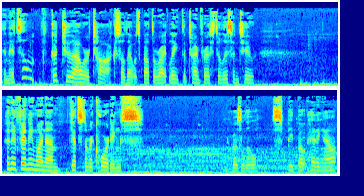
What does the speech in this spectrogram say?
And it's a good two hour talk, so that was about the right length of time for us to listen to. And if anyone um, gets the recordings, goes a little speedboat heading out.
